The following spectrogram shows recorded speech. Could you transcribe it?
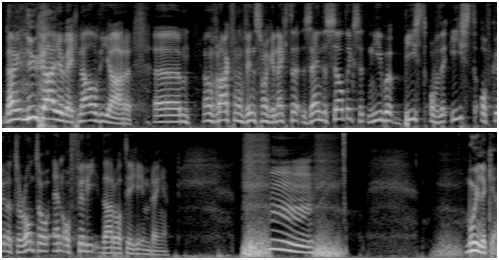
Dan, nu ga je weg, na al die jaren. Ehm, een vraag van Vince van Genechten. Zijn de Celtics het nieuwe Beast of the East? Of kunnen Toronto en of Philly daar wat tegen inbrengen? Hmm. Moeilijke.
